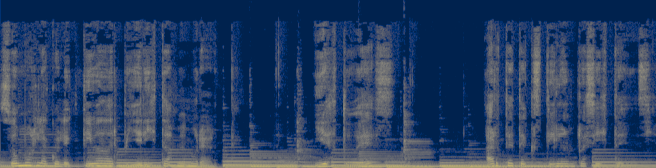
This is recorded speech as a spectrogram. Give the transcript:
Somos la colectiva de arpilleristas Memorarte y esto es Arte Textil en Resistencia.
